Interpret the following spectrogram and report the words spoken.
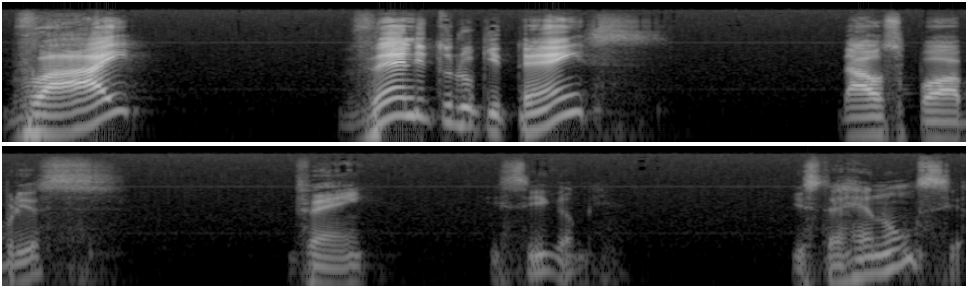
Vai, vende tudo o que tens, dá aos pobres, vem e siga-me. Isto é renúncia.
